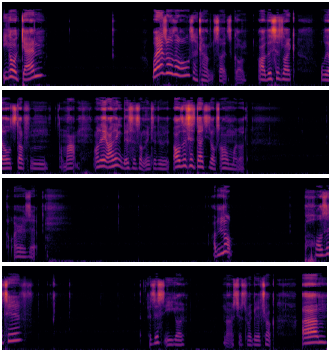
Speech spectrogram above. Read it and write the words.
Ego again? Where's all the old account sites gone? Oh, this is like all the old stuff from the map. I think I think this is something to do with. Oh, this is Dirty Docks. Oh my god. Where is it? I'm not positive. Is this ego? No, it's just regular truck. Um,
